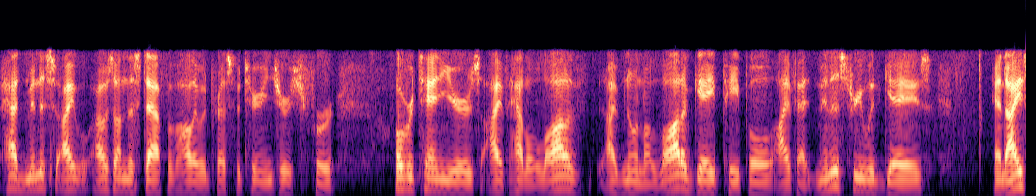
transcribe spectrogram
had minister. I I was on the staff of Hollywood Presbyterian Church for over ten years. I've had a lot of. I've known a lot of gay people. I've had ministry with gays, and I've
